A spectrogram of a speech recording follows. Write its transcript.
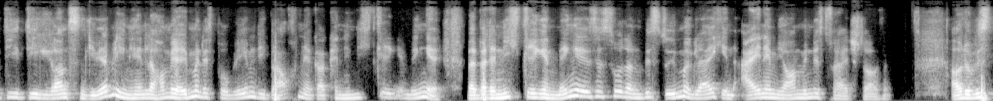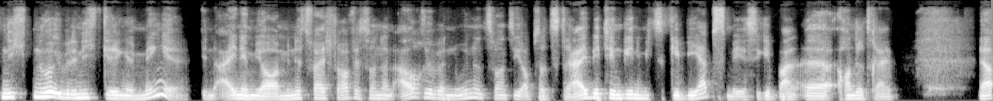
die, die ganzen gewerblichen Händler haben ja immer das Problem, die brauchen ja gar keine nicht geringe Menge. Weil bei der nicht geringen Menge ist es so, dann bist du immer gleich in einem Jahr Mindestfreiheitsstrafe. Aber du bist nicht nur über die nicht geringe Menge in einem Jahr Mindestfreiheitsstrafe, sondern auch über 29 Absatz 3 BTMG, nämlich das gewerbsmäßige äh, Handel treiben. Ja,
